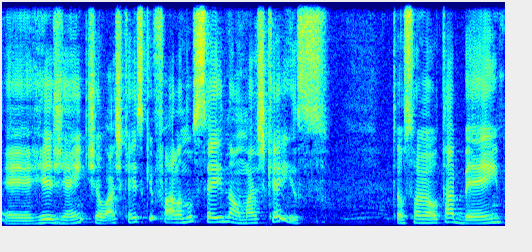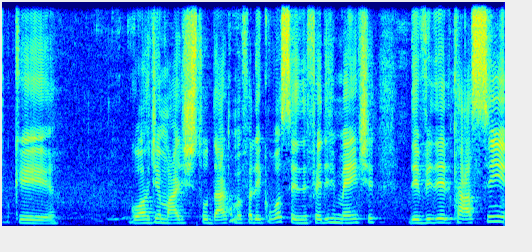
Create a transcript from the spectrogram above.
é regente, eu acho que é isso que fala, não sei não, mas acho que é isso. Então o Samuel tá bem, porque gosta demais de estudar, como eu falei com vocês. Infelizmente, devido ele estar assim,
